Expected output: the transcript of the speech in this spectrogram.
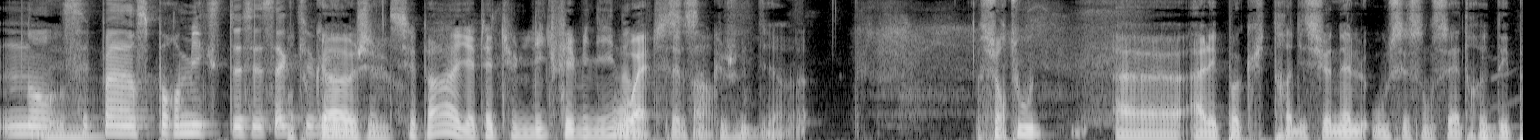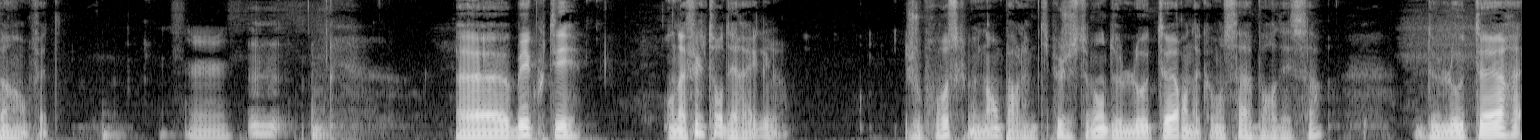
tout Non, Mais, c'est pas un sport mixte, c'est ça que En tu tout veux cas, dire. j'ai Je sais pas, il y a peut-être une ligue féminine. ouais, c'est ça que je veux te dire. Surtout euh, à l'époque traditionnelle où c'est censé être dépeint en fait. Euh, bah écoutez, on a fait le tour des règles. Je vous propose que maintenant on parle un petit peu justement de l'auteur. On a commencé à aborder ça, de l'auteur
